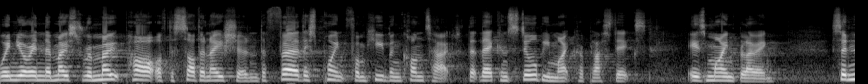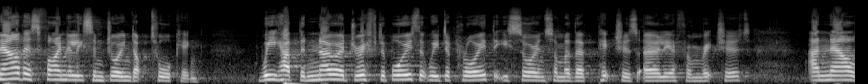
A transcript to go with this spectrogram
when you're in the most remote part of the Southern Ocean, the furthest point from human contact, that there can still be microplastics is mind-blowing. So now there's finally some joined up talking. We had the NOAA drifter buoys that we deployed that you saw in some of the pictures earlier from Richard. And now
